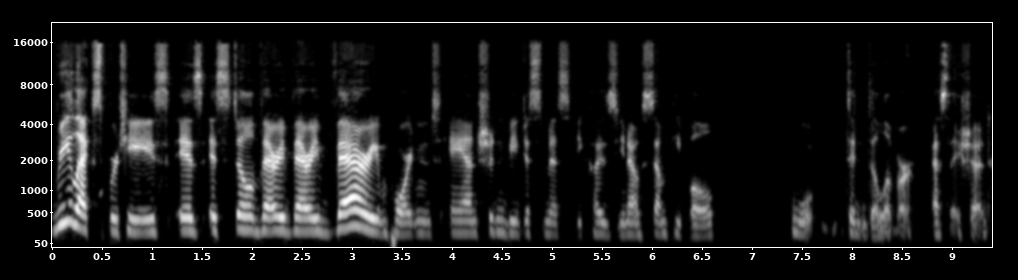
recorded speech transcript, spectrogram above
real expertise is is still very, very, very important and shouldn't be dismissed because you know some people w- didn't deliver as they should.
